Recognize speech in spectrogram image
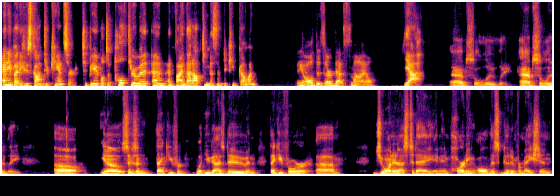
anybody who's gone through cancer to be able to pull through it and and find that optimism to keep going. They all deserve that smile. Yeah. Absolutely. Absolutely. Oh, you know, Susan, thank you for what you guys do, and thank you for um, joining us today and imparting all this good information.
